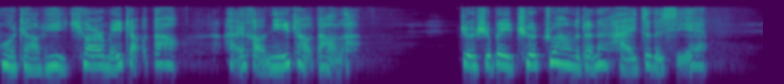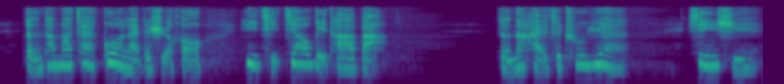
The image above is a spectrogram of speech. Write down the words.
我找了一圈没找到，还好你找到了。这是被车撞了的那孩子的鞋，等他妈再过来的时候，一起交给他吧。等那孩子出院，兴许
